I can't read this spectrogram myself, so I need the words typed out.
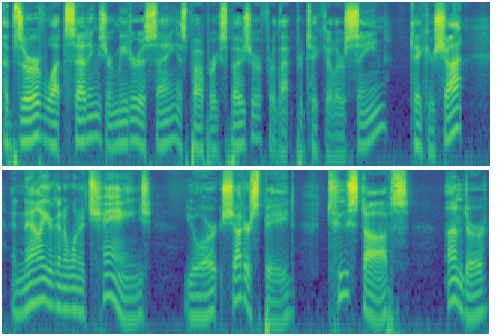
Observe what settings your meter is saying is proper exposure for that particular scene. Take your shot, and now you're going to want to change your shutter speed two stops under,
